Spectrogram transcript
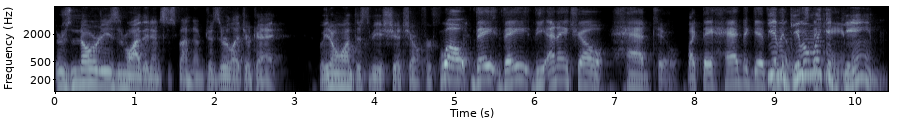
There's no reason why they didn't suspend him because they're like, okay, we don't want this to be a shit show for. four well, they they the NHL had to like they had to give yeah, him but give him like a game. a game.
